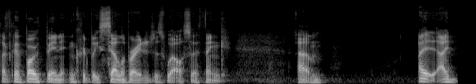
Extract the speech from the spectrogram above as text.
like, they've both been incredibly celebrated as well. So I think um, I, I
